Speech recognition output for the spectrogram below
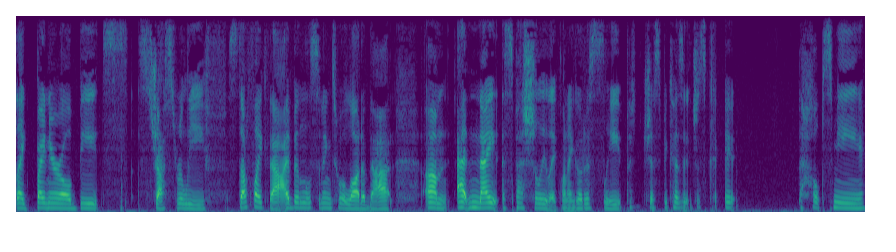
like binaural beats, stress relief, stuff like that. I've been listening to a lot of that um, at night, especially like when I go to sleep, just because it just it helps me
